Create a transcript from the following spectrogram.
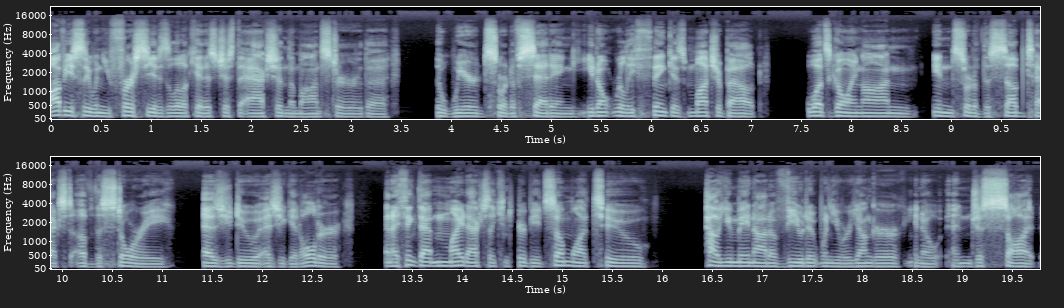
obviously, when you first see it as a little kid, it's just the action, the monster, the the weird sort of setting. You don't really think as much about what's going on in sort of the subtext of the story as you do as you get older. And I think that might actually contribute somewhat to how you may not have viewed it when you were younger, you know, and just saw it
